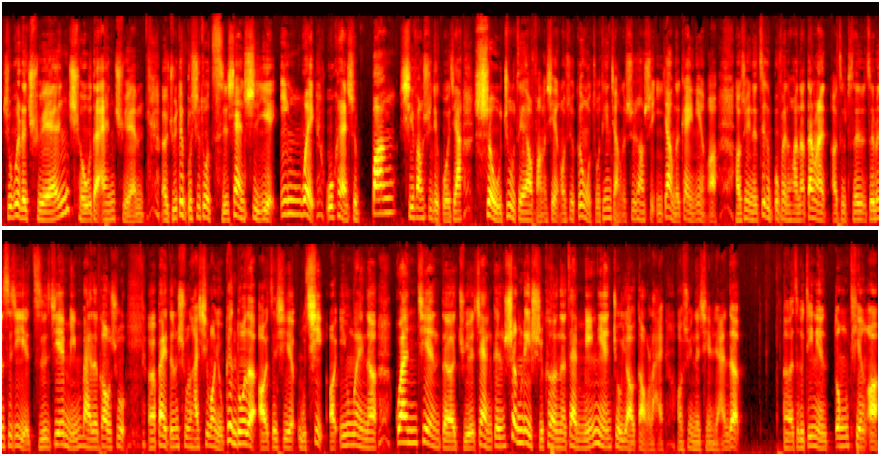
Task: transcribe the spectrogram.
是为了全球的安全，呃，绝对不是做慈善事业，因为乌克兰是帮西方世界国家守住这条防线哦，所以跟我昨天讲的事实上是一样的概念啊。好，所以呢，这个部分的话。那当然啊，这泽泽伦斯基也直接明白的告诉呃拜登说，他希望有更多的啊这些武器啊，因为呢关键的决战跟胜利时刻呢在明年就要到来哦，所以呢显然的呃这个今年冬天啊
